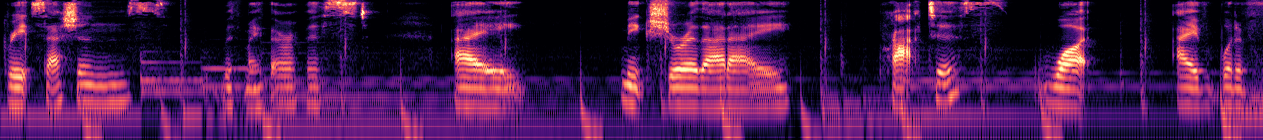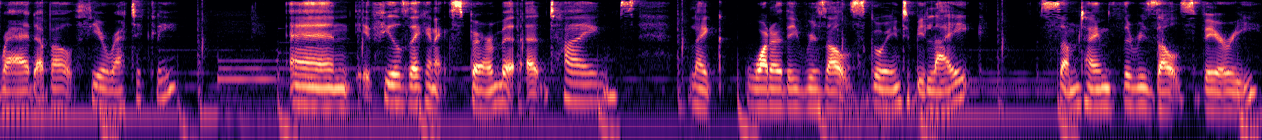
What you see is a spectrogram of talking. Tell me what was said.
great sessions with my therapist. I make sure that I practice what I would have read about theoretically. And it feels like an experiment at times. Like, what are the results going to be like? Sometimes the results vary,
